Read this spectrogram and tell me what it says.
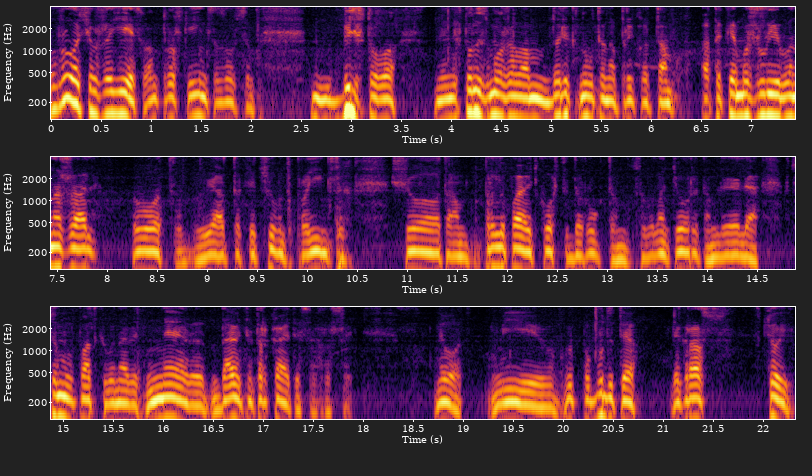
Гроші вже є, вам трошки інше зовсім. Більш того, ніхто не зможе вам дорікнути, наприклад, там, а таке можливо, на жаль. От, я таке чув про інших, що там прилипають кошти до рук, там, це волонтери, там, ля-ля. В цьому випадку ви навіть не, навіть не торкаєтеся грошей. От. І ви побудете якраз в цій,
